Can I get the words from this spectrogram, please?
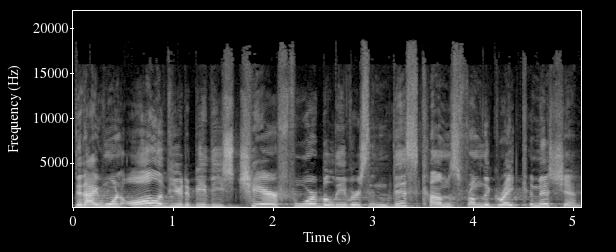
That I want all of you to be these chair for believers, and this comes from the Great Commission.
